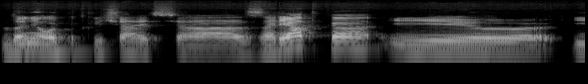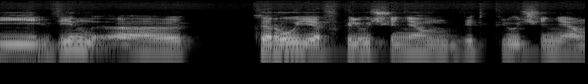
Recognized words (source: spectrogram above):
до нього підключається зарядка, і, е, і він е, керує включенням, відключенням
